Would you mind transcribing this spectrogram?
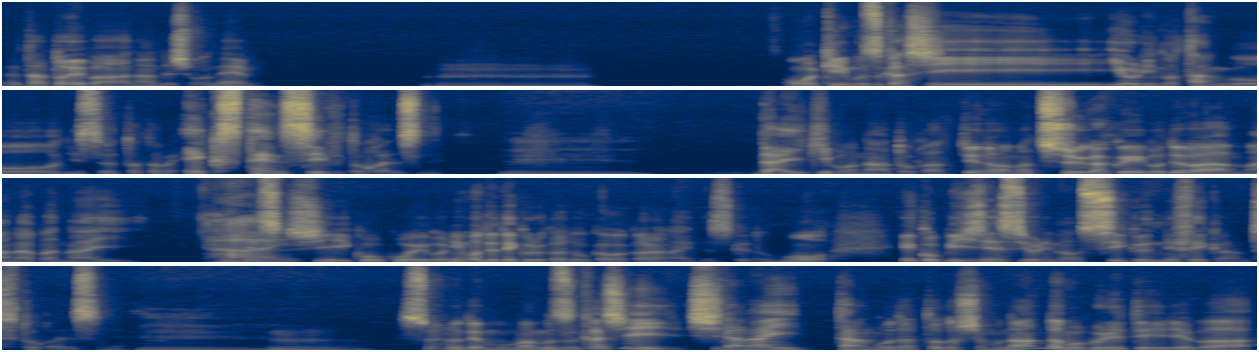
例えば何でしょうねうん思いっきり難しいよりの単語にすると例えば extensive とかですねうん。大規模なとかっていうのは、まあ、中学英語では学ばない。ですし、高校英語にも出てくるかどうかわからないですけども結構ビジネス寄りの significant とかですね。う。うん。ん、そういうのでも、まあ、難しい知らない単語だったとしても何度も触れていれば、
